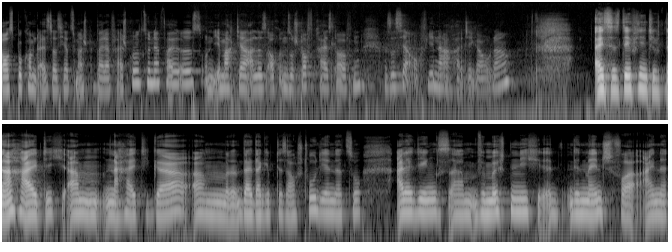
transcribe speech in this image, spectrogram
rausbekommt, als das ja zum Beispiel bei der Fleischproduktion der Fall ist. Und ihr macht ja alles auch in so Stoffkreislaufen. Das ist ja auch viel nachhaltiger, oder? Es ist definitiv nachhaltig, ähm, nachhaltiger. Ähm, da, da, gibt es auch Studien dazu. Allerdings, ähm, wir möchten nicht äh, den Mensch vor eine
